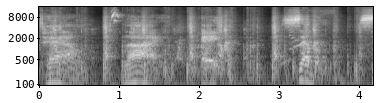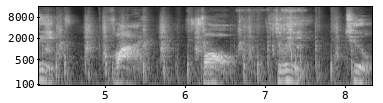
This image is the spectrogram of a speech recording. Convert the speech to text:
Ten, nine, eight, seven, six, five, four, three, two,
